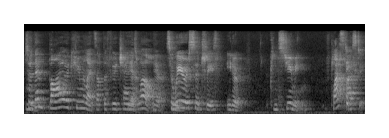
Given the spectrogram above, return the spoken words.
So then bioaccumulates up the food chain Mm. yeah. as well. Yeah. So we're essentially, you know, consuming Plastic. plastic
